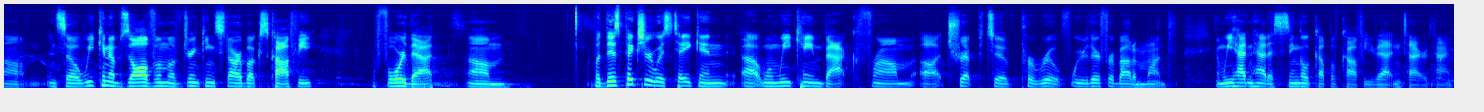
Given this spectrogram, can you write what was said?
Um, and so we can absolve him of drinking Starbucks coffee for that. Um, but this picture was taken uh, when we came back from a trip to Peru. We were there for about a month, and we hadn't had a single cup of coffee that entire time.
